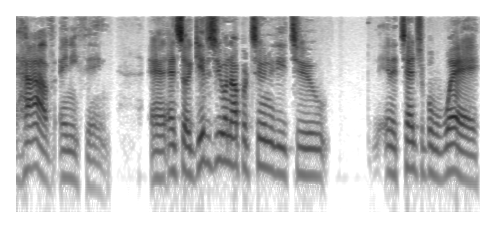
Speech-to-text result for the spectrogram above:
have anything. And, and so it gives you an opportunity to, in a tangible way,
